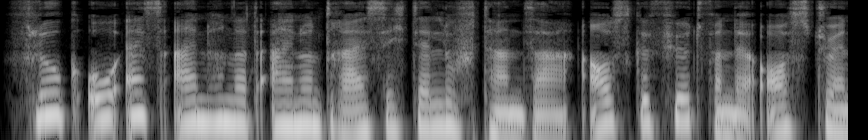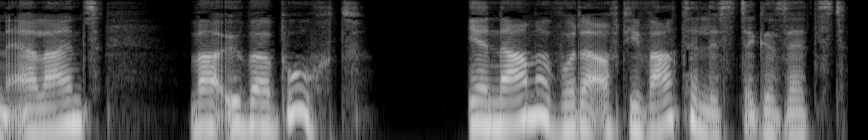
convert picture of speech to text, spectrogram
Flug OS 131 der Lufthansa, ausgeführt von der Austrian Airlines, war überbucht. Ihr Name wurde auf die Warteliste gesetzt,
